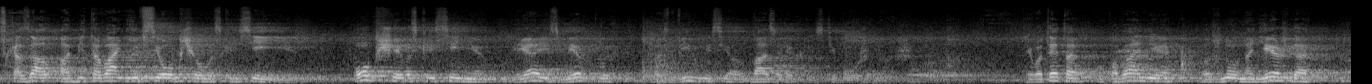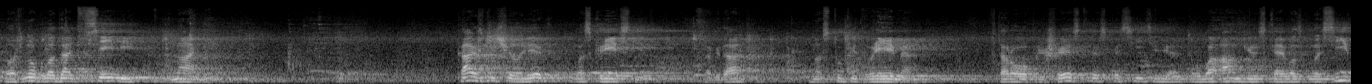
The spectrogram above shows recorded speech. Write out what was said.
сказал о обетовании всеобщего воскресения. Общее воскресение, уверяя из мертвых, воздвигнися Лазаря Христе Боже наш. И вот это упование должно, надежда должно обладать всеми нами. Каждый человек воскреснет, когда наступит время второго пришествия Спасителя, труба ангельская возгласит,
